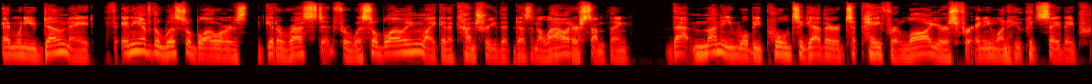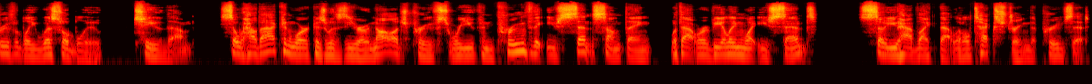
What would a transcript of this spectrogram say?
And when you donate, if any of the whistleblowers get arrested for whistleblowing, like in a country that doesn't allow it or something, that money will be pooled together to pay for lawyers for anyone who could say they provably whistleblew to them. So how that can work is with zero knowledge proofs where you can prove that you sent something without revealing what you sent. So you have like that little text string that proves it.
